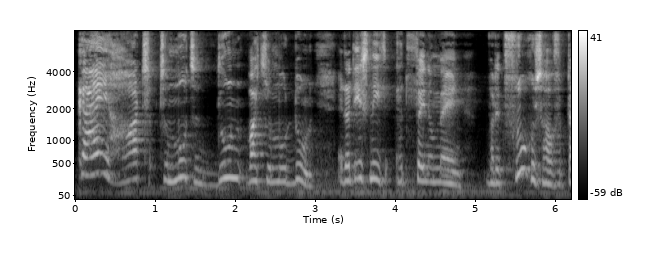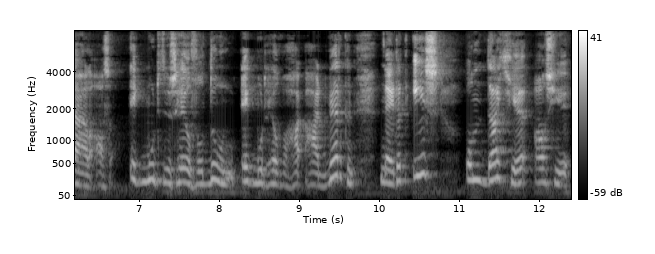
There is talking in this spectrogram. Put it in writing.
keihard te moeten doen wat je moet doen. En dat is niet het fenomeen wat ik vroeger zou vertalen als ik moet dus heel veel doen, ik moet heel veel hard, werken. Nee, dat is omdat je als je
